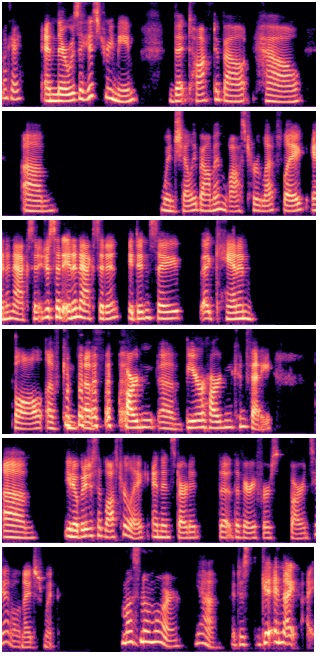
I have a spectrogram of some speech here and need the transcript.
Okay. And there was a history meme that talked about how um, when Shelly Bauman lost her left leg in an accident, it just said in an accident. It didn't say a cannon ball of of hardened uh, beer hardened confetti. Um, you know, but it just had lost her leg and then started the the very first bar in Seattle. And I just went, Must know more. yeah i just get and I, I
